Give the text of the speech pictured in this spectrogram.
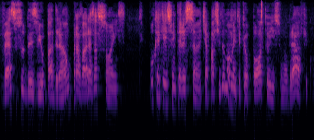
versus o desvio padrão para várias ações. Por que, que isso é interessante? A partir do momento que eu ploto isso no gráfico,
